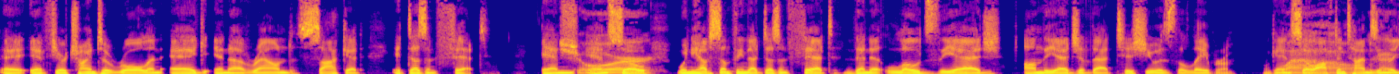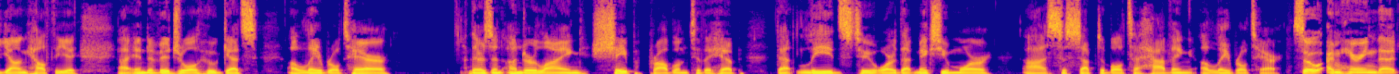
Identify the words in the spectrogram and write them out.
if you're trying to roll an egg in a round socket, it doesn't fit. And sure. and so when you have something that doesn't fit, then it loads the edge on the edge of that tissue is the labrum. Okay, wow. and so oftentimes okay. in the young healthy uh, individual who gets a labral tear, there's an underlying shape problem to the hip that leads to or that makes you more uh, susceptible to having a labral tear. So I'm hearing that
